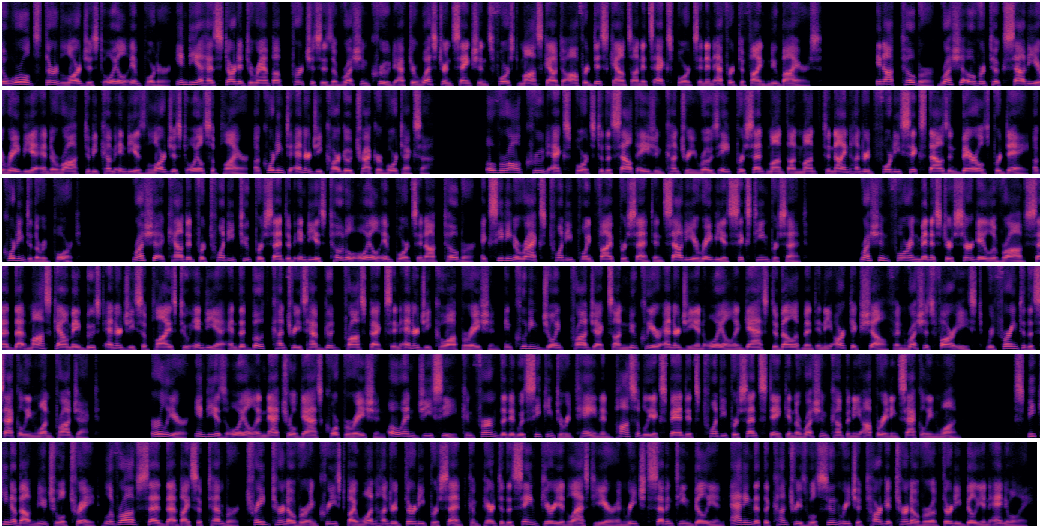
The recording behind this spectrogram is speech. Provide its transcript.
The world's third-largest oil importer, India has started to ramp up purchases of Russian crude after Western sanctions forced Moscow to offer discounts on its exports in an effort to find new buyers. In October, Russia overtook Saudi Arabia and Iraq to become India's largest oil supplier, according to energy cargo tracker Vortexa. Overall crude exports to the South Asian country rose 8% month-on-month to 946,000 barrels per day, according to the report. Russia accounted for 22% of India's total oil imports in October, exceeding Iraq's 20.5% and Saudi Arabia's 16%. Russian Foreign Minister Sergei Lavrov said that Moscow may boost energy supplies to India and that both countries have good prospects in energy cooperation, including joint projects on nuclear energy and oil and gas development in the Arctic Shelf and Russia's Far East, referring to the Sakhalin-1 project. Earlier, India's Oil and Natural Gas Corporation ONGC confirmed that it was seeking to retain and possibly expand its 20% stake in the Russian company operating Sakhalin-1. Speaking about mutual trade, Lavrov said that by September, trade turnover increased by 130% compared to the same period last year and reached 17 billion, adding that the countries will soon reach a target turnover of 30 billion annually.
